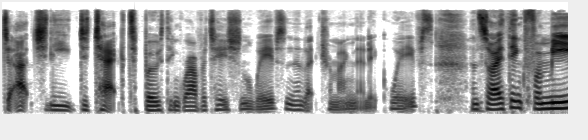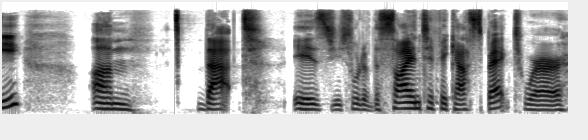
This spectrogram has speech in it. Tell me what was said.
to actually detect both in gravitational waves and electromagnetic waves. And so, I think for me, um, that is sort of the scientific aspect where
